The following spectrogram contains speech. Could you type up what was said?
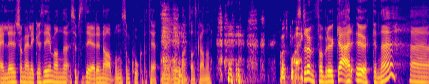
Eller som jeg liker å si, man subsidierer naboen som koker potetene i varmtvannskranen. Godt poeng. Strømforbruket er økende, eh,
